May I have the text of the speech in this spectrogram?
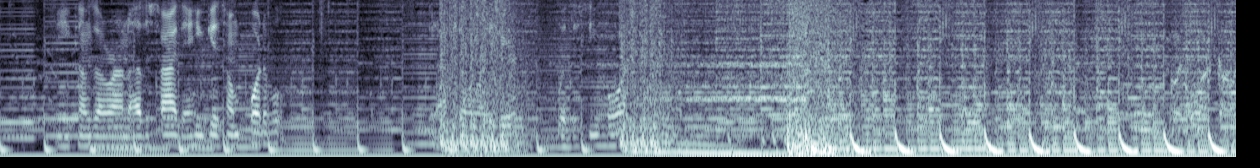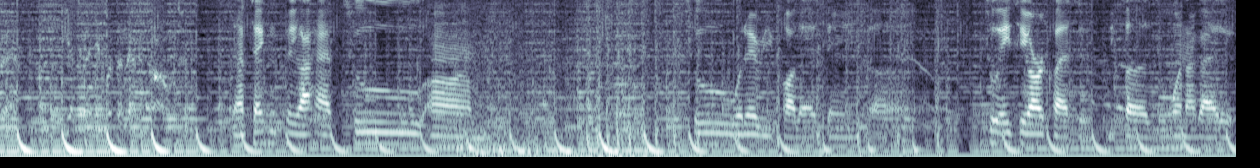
And he comes around the other side, then he gets home portable. Then I kill him right here with the C4. Now technically I have two um two whatever you call that thing uh two ACR classes because the one I got it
